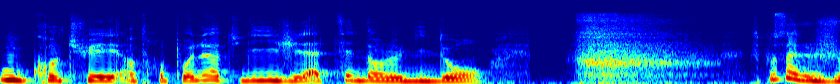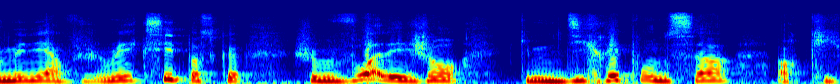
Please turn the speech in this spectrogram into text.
ou quand tu es entrepreneur, tu dis j'ai la tête dans le guidon. C'est pour ça que je m'énerve, je m'excite parce que je vois des gens qui me disent répondre ça, alors qu'ils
